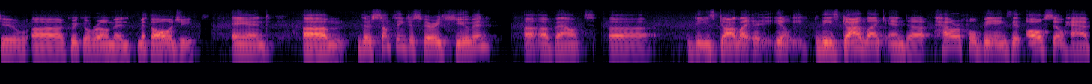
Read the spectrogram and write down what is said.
to uh, Greco-Roman mythology, and um, there's something just very human uh, about uh, these godlike, uh, you know, these godlike and powerful beings that also have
